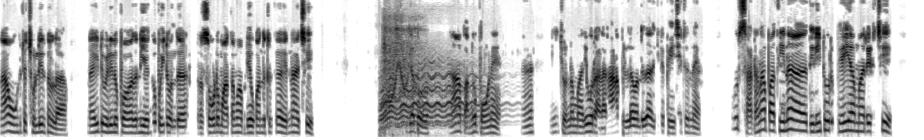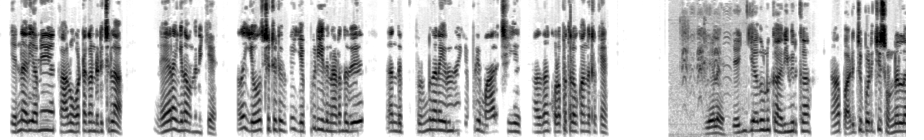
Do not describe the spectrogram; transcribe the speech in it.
நான் உங்ககிட்ட சொல்லியிருக்கேன்ல. நைட்டு வெளியில போகாதுன்னு எங்க போயிட்டு வந்த? ட்ரெஸ்ஸோட மாத்தாம அப்படியே உட்காந்துட்டு இருக்க. என்ன ஆச்சு நான் அப்போ அங்கே போனேன். ஆ, நீ சொன்ன மாதிரி ஒரு அழகான பிள்ளை வந்தது அதுக்கிட்ட பேசிட்டு இருந்தேன். ஒரு சடனாக பார்த்தீங்கன்னா திடீர்னு ஒரு பேயா மாறிடுச்சு. என்ன அறியாமே கால் ஓட்ட கண்டுடுச்சுல. இங்கே தான் வந்து நிற்கேன் அதான் யோசிச்சுட்டு இருக்கேன் எப்படி இது நடந்தது? அந்த பொண்ணு தானே இருந்து எப்படி மாறிச்சு? அதுதான் குழப்பத்தில் உட்காந்துட்டு இருக்கேன். எங்கேயாவது உனக்கு அறிவு இருக்கா? நான் படித்து படித்து சொன்னல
